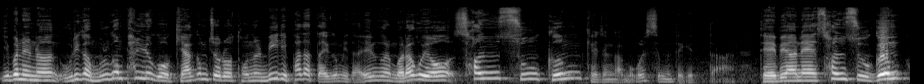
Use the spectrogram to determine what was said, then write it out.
이번에는 우리가 물건 팔려고 계약금조로 돈을 미리 받았다 이겁니다. 이런 걸 뭐라고요? 선수금 계정 과목을 쓰면 되겠다. 대변에 선수금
